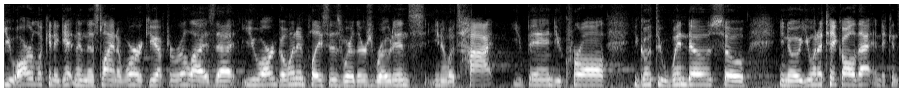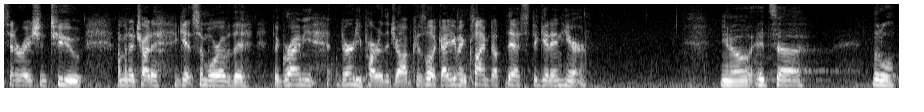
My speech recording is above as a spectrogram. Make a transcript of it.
you are looking at getting in this line of work, you have to realize that you are going in places where there's rodents, you know, it's hot, you bend, you crawl, you go through windows. So, you know, you wanna take all that into consideration too. I'm gonna try to get some more of the, the grimy, dirty part of the job. Cause look, I even climbed up this to get in here. You know, it's a little,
